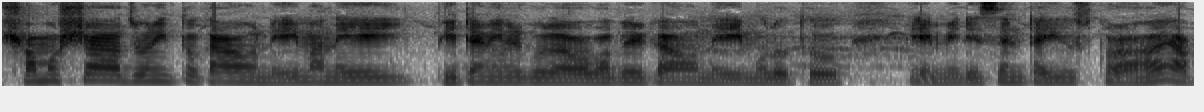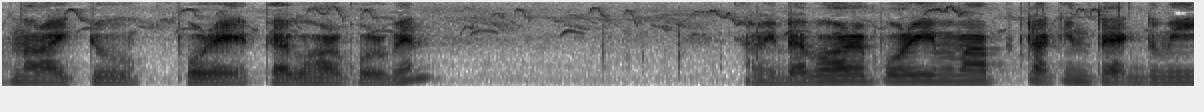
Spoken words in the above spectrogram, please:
সমস্যাজনিত কারণেই মানে এই ভিটামিনগুলোর অভাবের কারণেই মূলত এই মেডিসিনটা ইউজ করা হয়। আপনারা একটু পরে ব্যবহার করবেন। আমি ব্যবহারের পরিমাপটা কিন্তু একদমই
